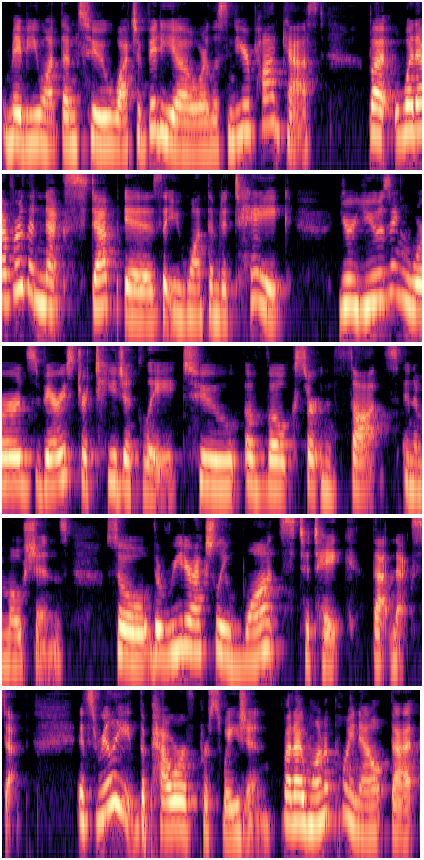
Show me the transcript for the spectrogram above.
maybe you want them to watch a video or listen to your podcast. But whatever the next step is that you want them to take, you're using words very strategically to evoke certain thoughts and emotions. So the reader actually wants to take that next step. It's really the power of persuasion. But I want to point out that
